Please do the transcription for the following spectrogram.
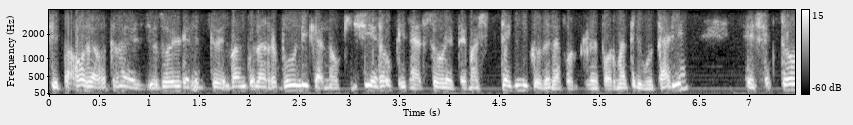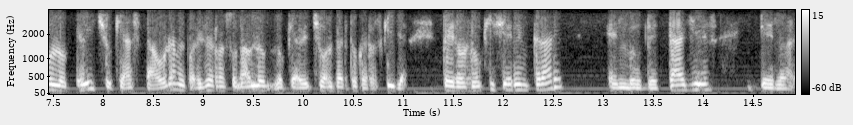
Sí, Paola, otra vez, yo soy gerente del Banco de la República, no quisiera opinar sobre temas técnicos de la for- reforma tributaria, excepto lo que he dicho, que hasta ahora me parece razonable lo que ha dicho Alberto Carrasquilla, pero no quisiera entrar en los detalles de la,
